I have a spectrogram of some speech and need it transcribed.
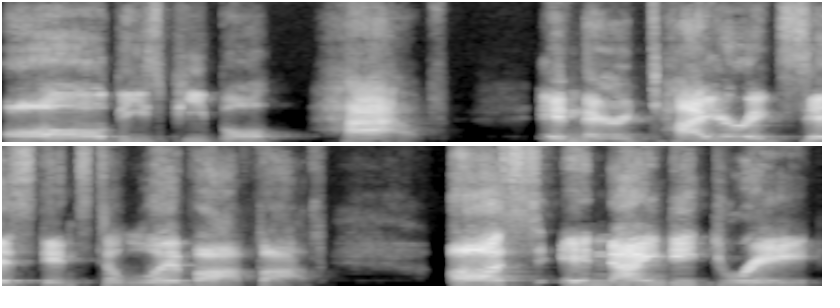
all these people have in their entire existence to live off of. Us in 93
